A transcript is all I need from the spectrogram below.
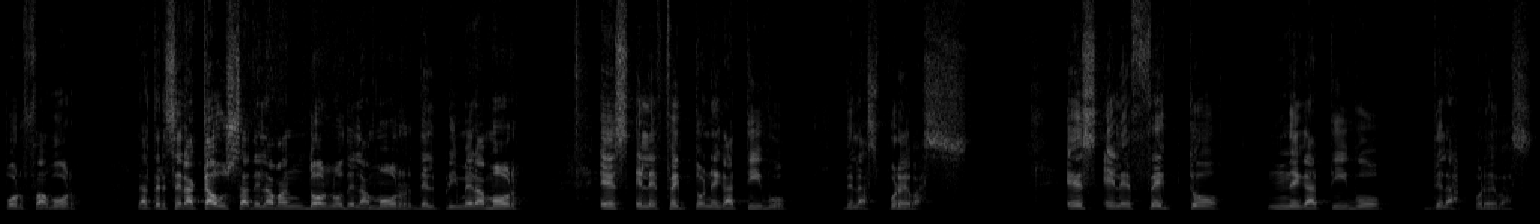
por favor. La tercera causa del abandono del amor, del primer amor, es el efecto negativo de las pruebas es el efecto negativo de las pruebas.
